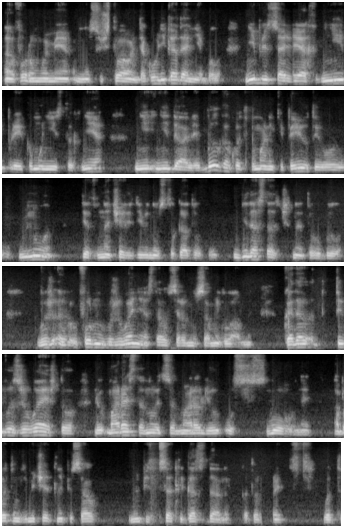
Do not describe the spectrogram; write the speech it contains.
формами существования. Такого никогда не было. Ни при царях, ни при коммунистах, ни, ни, ни далее. Был какой-то маленький период, его упомянуло где-то в начале 90-х годов. Недостаточно этого было. Форма выживания осталась все равно самой главной когда ты выживаешь, то мораль становится моралью условной. Об этом замечательно писал ну, писатель Газданов, который вот,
